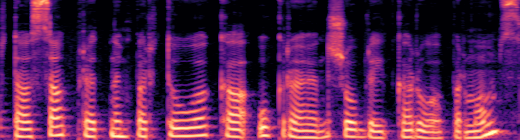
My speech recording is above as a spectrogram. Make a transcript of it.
ir tā sapratne par to, ka Ukraina šobrīd karo par mums.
